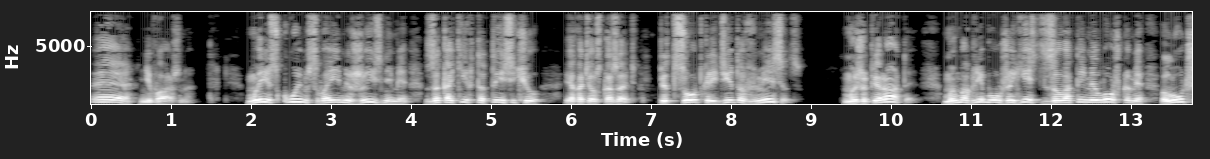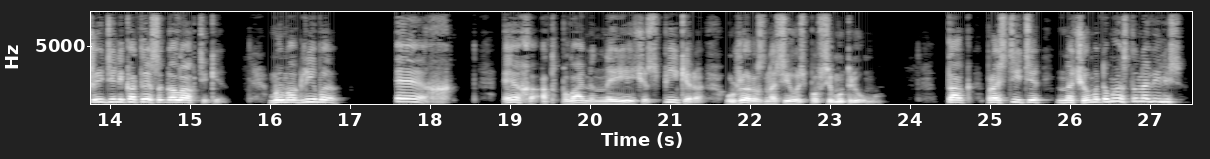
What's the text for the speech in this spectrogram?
Э, неважно. Мы рискуем своими жизнями за каких-то тысячу, я хотел сказать, пятьсот кредитов в месяц. Мы же пираты. Мы могли бы уже есть золотыми ложками лучшие деликатесы галактики. Мы могли бы... Эх, Эхо от пламенной речи спикера уже разносилось по всему трюму. «Так, простите, на чем это мы остановились?»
